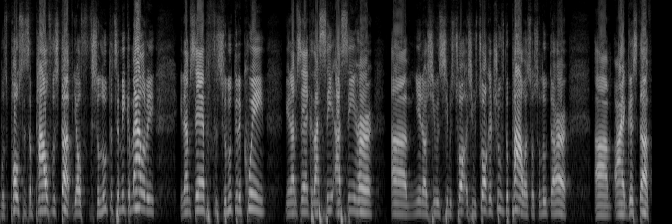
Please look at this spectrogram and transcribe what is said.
was posting some powerful stuff. Yo, salute to Tamika Mallory. You know what I'm saying? Salute to the Queen. You know what I'm saying? Because I see I see her. Um, you know, she was she was talking she was talking truth to power. So salute to her. Um, all right, good stuff.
